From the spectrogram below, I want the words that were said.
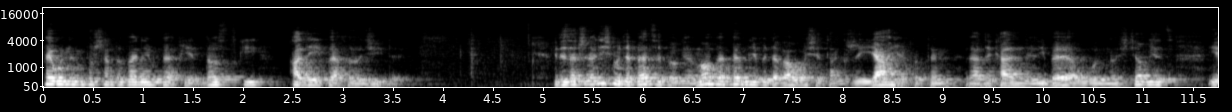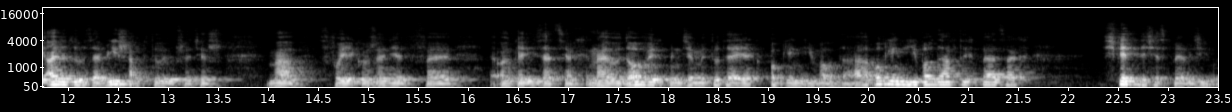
pełnym poszanowaniem praw jednostki, ale i praw rodziny. Gdy zaczynaliśmy te prace programowe, pewnie wydawało się tak, że ja, jako ten radykalny liberał, wolnościowiec i Artur Zawisza, który przecież ma swoje korzenie w e, organizacjach narodowych, będziemy tutaj jak ogień i woda. A ogień i woda w tych pracach świetnie się sprawdziły.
